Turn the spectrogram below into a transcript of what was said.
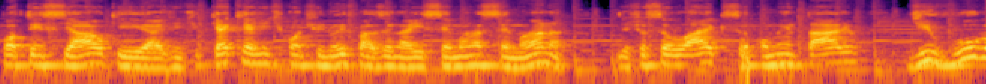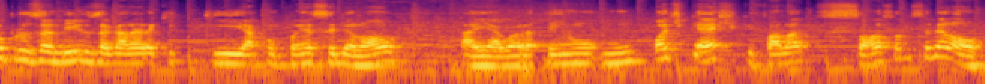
potencial, que a gente quer que a gente continue fazendo aí semana a semana, deixa seu like, seu comentário, divulga para os amigos, a galera que, que acompanha a CBLOL Aí agora tem um, um podcast que fala só sobre CBLOL.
